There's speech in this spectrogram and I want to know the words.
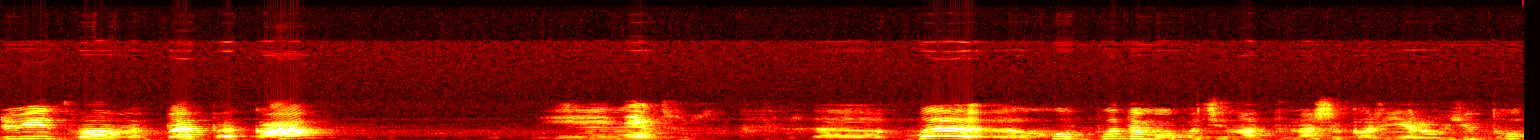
Привіт, з вами ППК. І Nexus. Е, Ми е, будемо починати нашу кар'єру в YouTube.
